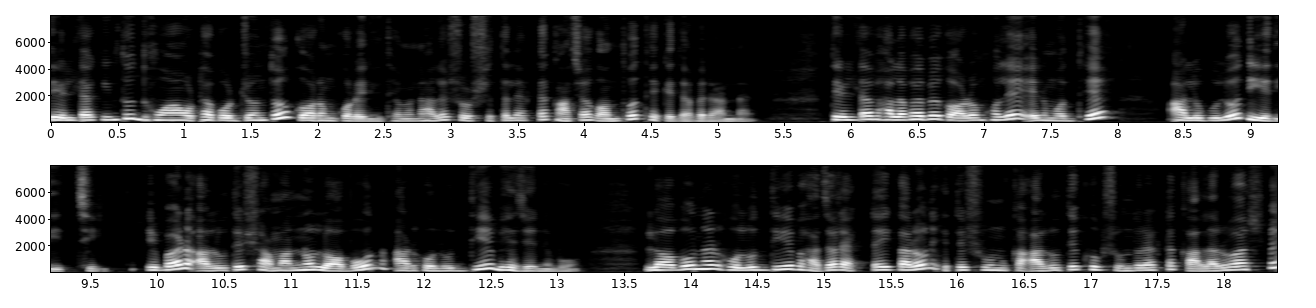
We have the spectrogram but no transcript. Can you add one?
তেলটা কিন্তু ধোঁয়া ওঠা পর্যন্ত গরম করে নিতে হবে, নাহলে সর্ষের তেলে একটা কাঁচা গন্ধ থেকে যাবে রান্নায়। তেলটা ভালোভাবে গরম হলে এর মধ্যে আলুগুলো দিয়ে দিচ্ছি। এবার আলুতে সামান্য লবণ আর হলুদ দিয়ে ভেজে নেব। লবণ আর হলুদ দিয়ে ভাজার একটাই কারণ, এতে শুন আলুতে খুব সুন্দর একটা কালারও আসবে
